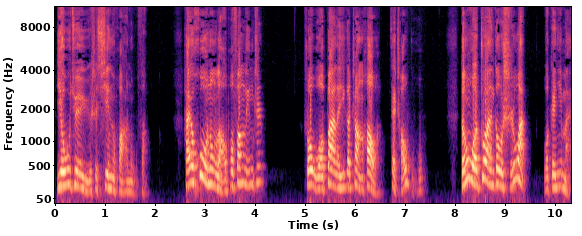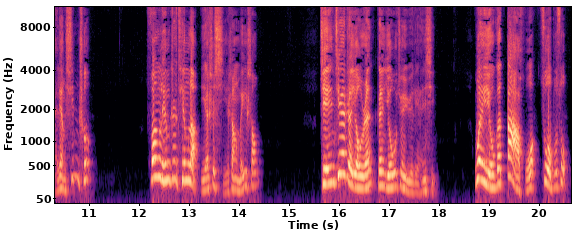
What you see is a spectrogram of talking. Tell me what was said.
尤俊宇是心花怒放，还糊弄老婆方灵芝，说我办了一个账号啊，在炒股，等我赚够十万，我给你买辆新车。方灵芝听了也是喜上眉梢。紧接着，有人跟尤俊宇联系，问有个大活做不做？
